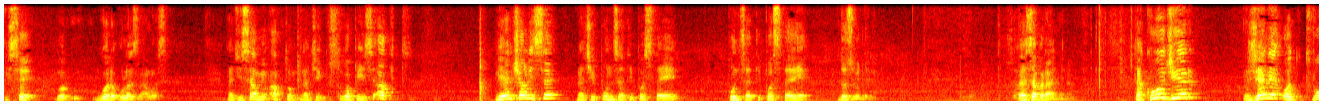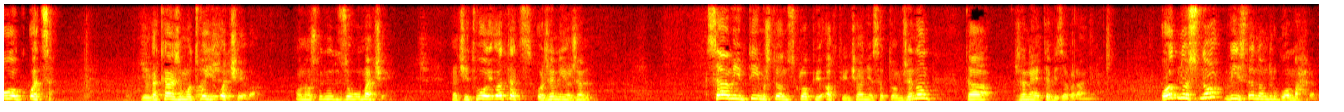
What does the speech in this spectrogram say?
i sve gore ulazna loza. Znači samim aktom, znači sklopi se akt, vjenčali se, znači punica ti postaje, punica ti postaje dozvoljena. Zabranjena. Također, žene od tvog oca, ili da kažemo tvojih očeva, ono što ljudi zovu mače. Znači tvoj otac oženio ženu samim tim što on sklopio akt vjenčanja sa tom ženom, ta žena je tebi zabranjena. Odnosno, vi ste jednom drugom mahram.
